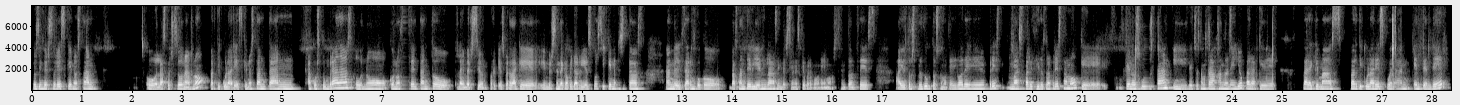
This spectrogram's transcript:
los inversores que no están, o las personas ¿no? particulares, que no están tan acostumbradas o no conocen tanto la inversión, porque es verdad que inversión de capital riesgo sí que necesitas analizar un poco bastante bien las inversiones que proponemos. Entonces, hay otros productos, como te digo, de más parecidos al préstamo que, que, nos gustan y de hecho estamos trabajando en ello para que, para que más particulares puedan entender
